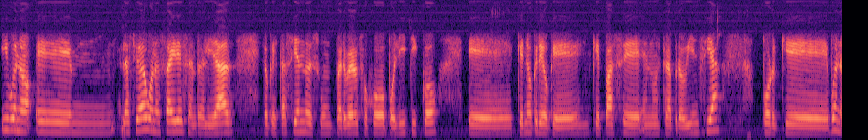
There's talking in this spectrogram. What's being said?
Y bueno, em, la ciudad de Buenos Aires en realidad lo que está haciendo es un perverso juego político eh, que no creo que, pase en nuestra provincia, porque, bueno,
